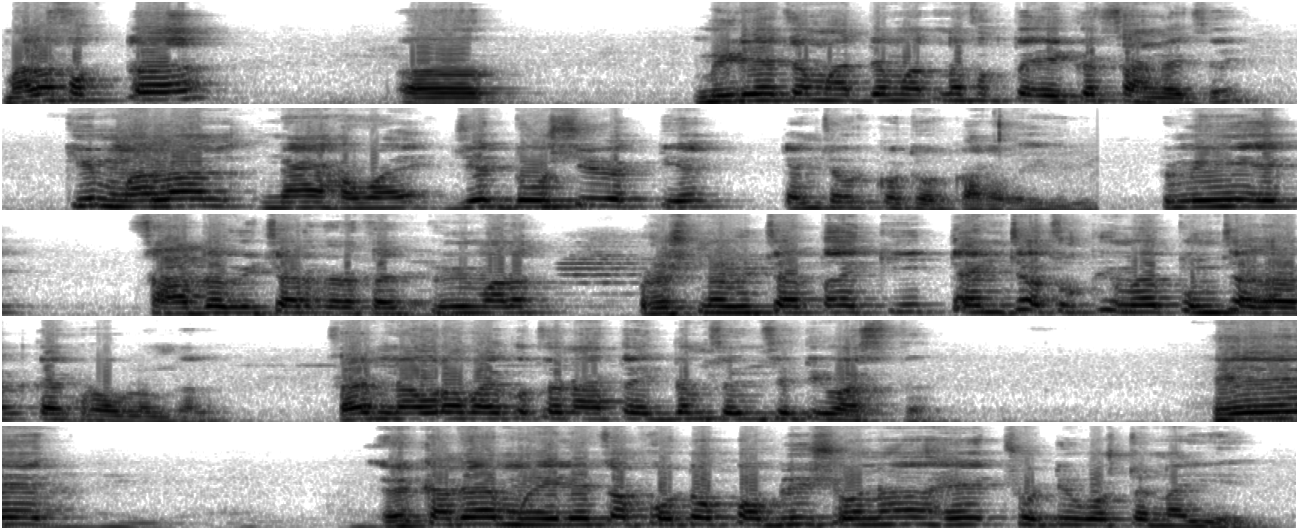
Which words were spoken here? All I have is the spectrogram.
मला फक्त मीडियाच्या माध्यमातून फक्त एकच सांगायचं आहे की मला न्याय हवा आहे जे दोषी व्यक्ती आहेत त्यांच्यावर कठोर कारवाई केली. तुम्ही एक साधा विचार करताय तुम्ही मला प्रश्न विचारताय की त्यांच्या चुकीमुळे तुमच्या घरात काय प्रॉब्लेम झाला? साहेब नवरा बायकोचं नातं एकदम सेन्सिटिव्ह असतं. हे एखाद्या महिलेचा फोटो पब्लिश होणं हे छोटी गोष्ट नाही आहे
